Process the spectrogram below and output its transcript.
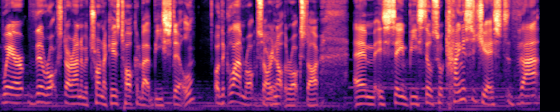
where the Rockstar animatronic is talking about "Be Still," or the Glam Rock, sorry, not the Rockstar, um, is saying "Be Still," so it kind of suggests that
